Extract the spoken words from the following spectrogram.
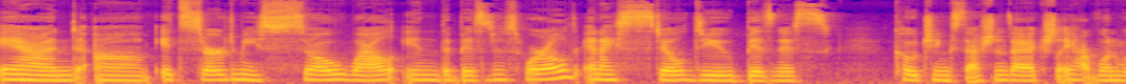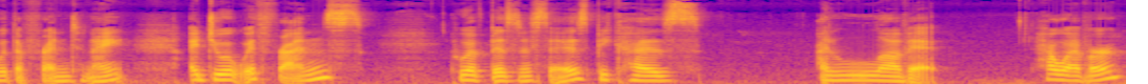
And um, it served me so well in the business world. And I still do business coaching sessions. I actually have one with a friend tonight. I do it with friends who have businesses because I love it. However,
